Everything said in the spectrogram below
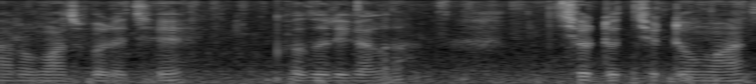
আরও মাছ পড়েছে কদরি গালা ছোট ছোট মাছ।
